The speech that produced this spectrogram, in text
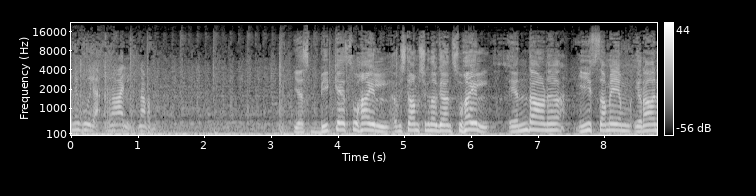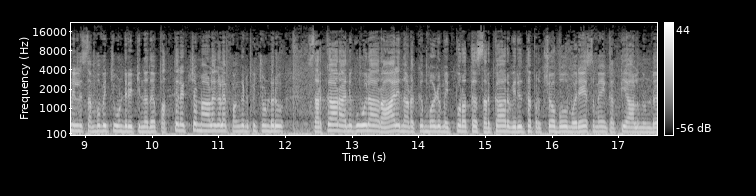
അനുകൂല റാലി നടന്നു. യെസ് ബി കെ സുഹൈൽ വിശദാംശങ്ങൾ നൽകാൻ. സുഹൈൽ എന്താണ് ഈ സമയം ഇറാനിൽ സംഭവിച്ചുകൊണ്ടിരിക്കുന്നത്? പത്ത് ലക്ഷം ആളുകളെ പങ്കെടുപ്പിച്ചുകൊണ്ടൊരു സർക്കാർ അനുകൂല റാലി നടക്കുമ്പോഴും ഇപ്പുറത്തെ സർക്കാർ വിരുദ്ധ പ്രക്ഷോഭവും ഒരേ സമയം കത്തിയാളുന്നുണ്ട്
